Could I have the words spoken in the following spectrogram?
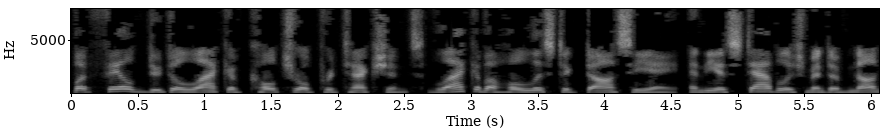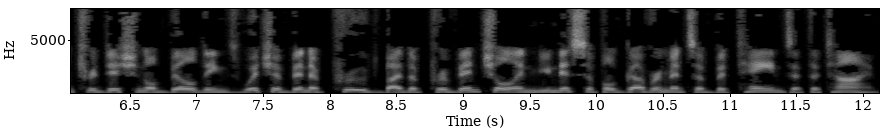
but failed due to lack of cultural protections, lack of a holistic dossier, and the establishment of non-traditional buildings which have been approved by the provincial and municipal governments of Batanes at the time.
